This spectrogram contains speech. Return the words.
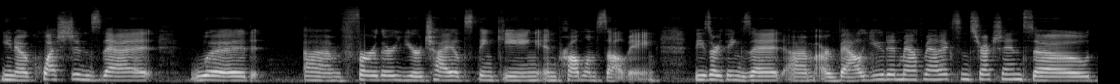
you know, questions that would um, further your child's thinking and problem solving. These are things that um, are valued in mathematics instruction, so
